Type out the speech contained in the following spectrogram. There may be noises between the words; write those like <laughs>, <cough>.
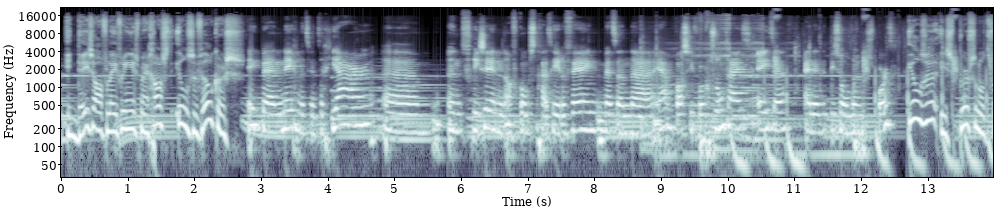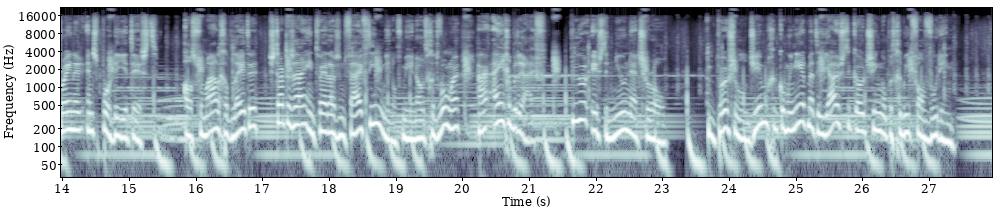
In deze aflevering is mijn gast Ilse Velkers. Ik ben 29 jaar, ehm, een Friesin afkomstig uit Heerenveen met een uh, ja, passie voor gezondheid, eten en in het bijzonder sport. Ilse is personal trainer en sportdiëtist. Als voormalig atlete startte zij in 2015, min of meer noodgedwongen, haar eigen bedrijf. Puur is de New Natural. Een personal gym gecombineerd met de juiste coaching op het gebied van voeding.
